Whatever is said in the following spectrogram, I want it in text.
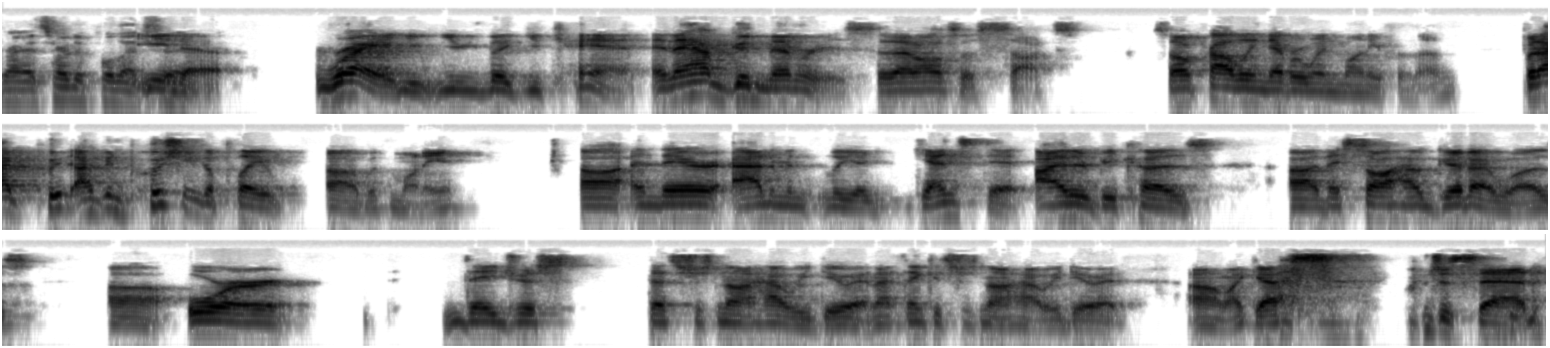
Right? It's hard to pull that. you know, right? You you like you can't, and they have good memories, so that also sucks. So I'll probably never win money from them. But I put I've been pushing to play uh, with money, uh, and they're adamantly against it, either because uh, they saw how good I was, uh, or they just that's just not how we do it. And I think it's just not how we do it. Um, I guess, which is sad.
